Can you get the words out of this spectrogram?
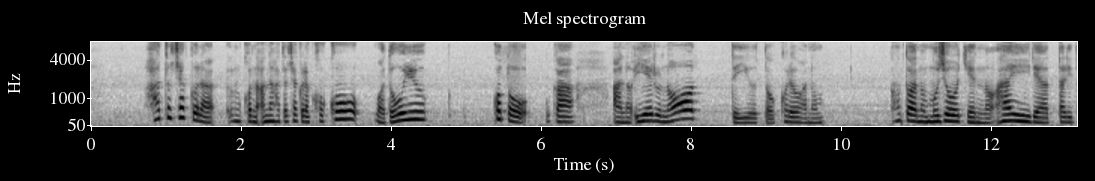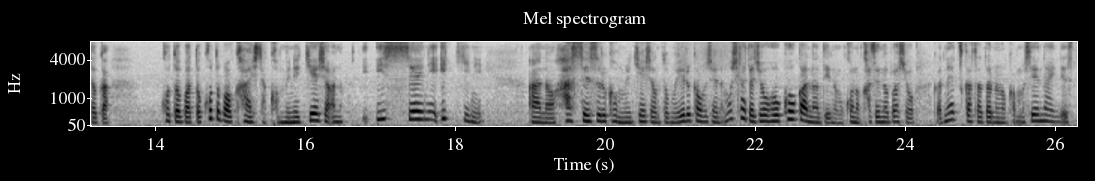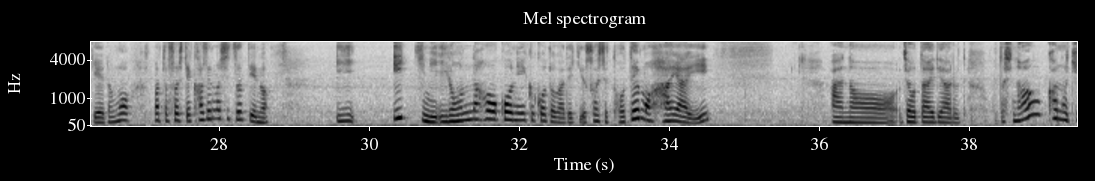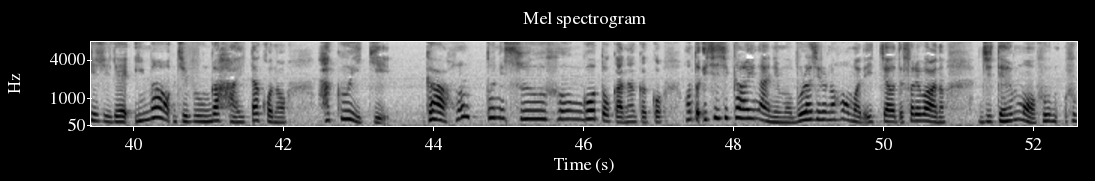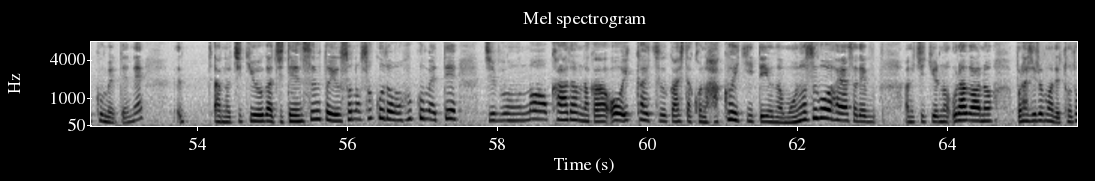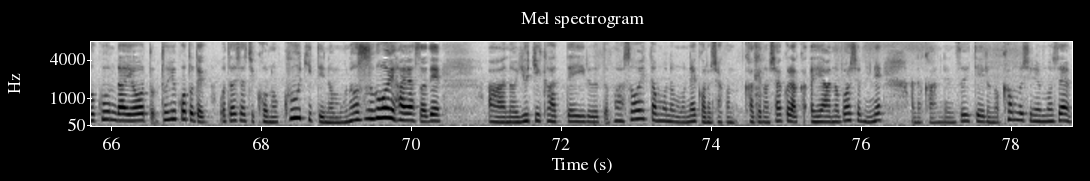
ハートチャクラこのアナハタチャクラここはどういうことがあの言えるのっていうとこれはあの本当あの無条件の愛であったりとか言葉と言葉を返したコミュニケーションあの一斉に一気にあの発生するコミュニケーションとも言えるかもしれない。もしかしたら情報交換なんていうのもこの風の場所がね司るのかもしれないんですけれどもまたそして風の質っていうのはい一気にいろんな方向に行くことができる。そしてとても速いあの状態である。私なんかの記事で今自分が吐いたこの吐く息が本当に数分後とかなんかこう本当1時間以内にもブラジルの方まで行っちゃうってそれはあの時点も含めてねあの地球が自転するというその速度も含めて自分の体の中を1回通過したこの吐く息っていうのはものすごい速さであの地球の裏側のブラジルまで届くんだよとということで私たちこの空気っていうのはものすごい速さであの雪買っていると、まあ、そういったものもねこの風のシャクラエアの場所にねあの関連づいているのかもしれません。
